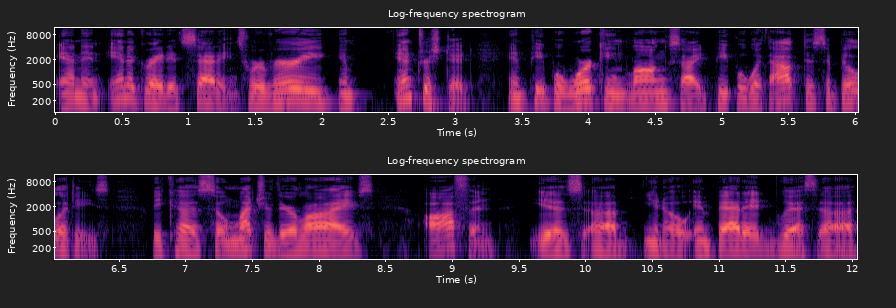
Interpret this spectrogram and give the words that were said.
and in integrated settings. We're very interested in people working alongside people without disabilities because so much of their lives often is uh, you know embedded with uh,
